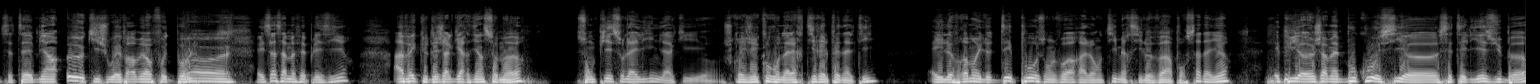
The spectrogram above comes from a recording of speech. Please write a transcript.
c'était bien eux qui jouaient vraiment au football. Ouais. Et ça, ça m'a fait plaisir. Avec déjà le gardien Sommer, son pied sur la ligne là, qui, euh, je croyais qu'on allait retirer le penalty. Et il le vraiment, il le dépose, on le voit au ralenti. Merci le VAR pour ça d'ailleurs. Et puis euh, j'aimais beaucoup aussi euh, cet ailier Zuber,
